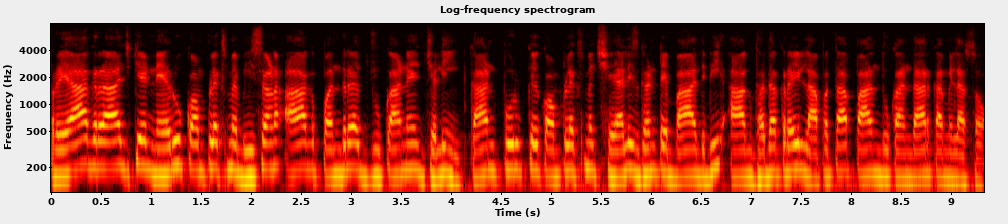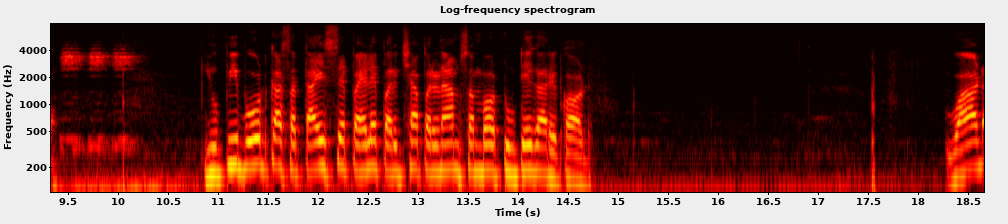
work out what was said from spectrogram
प्रयागराज के नेहरू कॉम्प्लेक्स में भीषण आग, पंद्रह दुकानें जली। कानपुर के कॉम्प्लेक्स में 46 घंटे बाद भी आग धधक रही। लापता पान दुकानदार का मिला सौ। यूपी बोर्ड का 27 से पहले परीक्षा परिणाम संभव टूटेगा रिकॉर्ड। वार्ड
